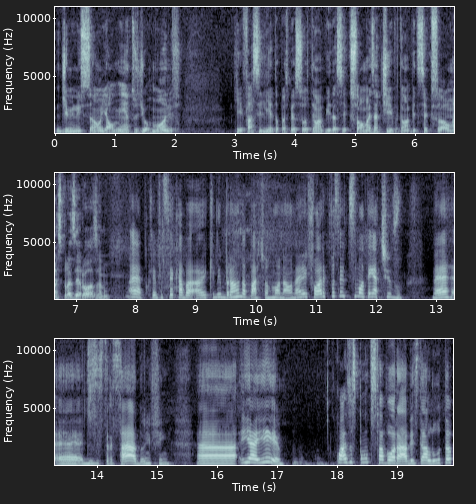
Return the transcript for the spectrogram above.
diminuição e aumentos de hormônios que facilitam para as pessoas ter uma vida sexual mais ativa, ter uma vida sexual mais prazerosa, né? É, porque você acaba equilibrando a parte hormonal, né? E fora que você se mantém ativo né? É, desestressado, enfim. Ah, e aí, quais os pontos favoráveis da luta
